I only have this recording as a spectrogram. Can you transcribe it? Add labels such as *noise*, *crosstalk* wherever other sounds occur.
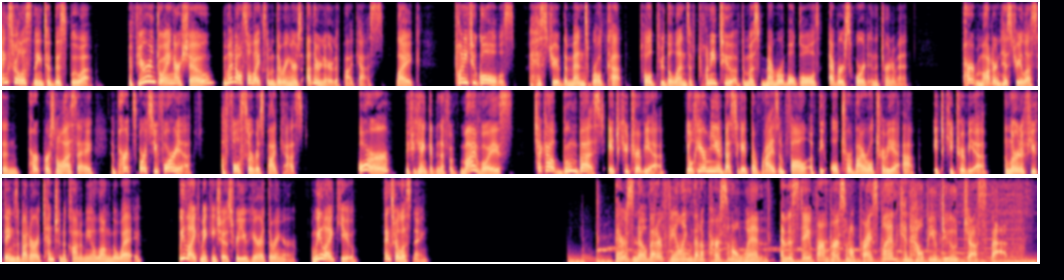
Thanks for listening to This Blew Up. If you're enjoying our show, you might also like some of The Ringer's other narrative podcasts, like 22 Goals, a history of the Men's World Cup, told through the lens of 22 of the most memorable goals ever scored in the tournament. Part modern history lesson, part personal essay, and part sports euphoria, a full service podcast. Or, if you can't get enough of my voice, check out Boom Bust HQ Trivia. You'll hear me investigate the rise and fall of the ultra viral trivia app, HQ Trivia, and learn a few things about our attention economy along the way. We like making shows for you here at The Ringer, and we like you. Thanks for listening. There's no better feeling than a personal win, and the State Farm Personal Price Plan can help you do just that.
